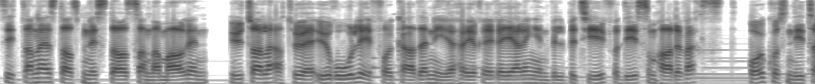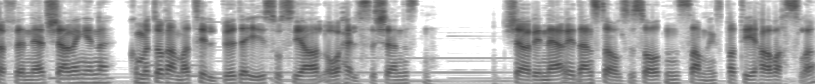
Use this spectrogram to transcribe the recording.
Sittende statsminister Sanna Marin uttaler at hun er urolig for hva den nye høyreregjeringen vil bety for de som har det verst og hvordan de tøffe nedskjæringene kommer til å ramme tilbudet i sosial- og helsetjenesten. Skjærer de ned i den størrelsesorden Samlingspartiet har varsla,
